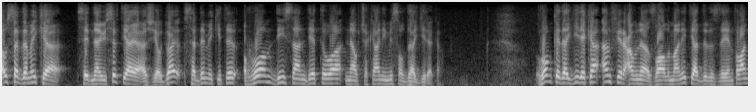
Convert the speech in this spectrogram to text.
ئەو سەردەمەی کە سیدنا یوسف تایە ئەژیا و دوای سەردەمێکی تر ڕۆم دیسان دێتەوە ناوچەکانی میسڵ داگیرەکە ڕۆم کە داگیرەکە ئەم فرعونە زاڵمانی تیا دەستدەێنتەڵان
